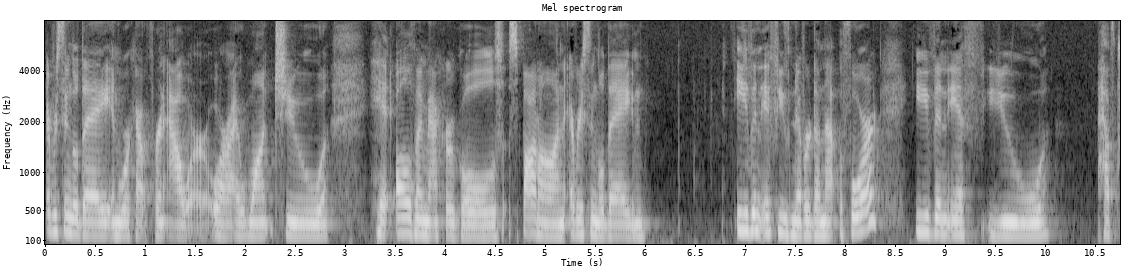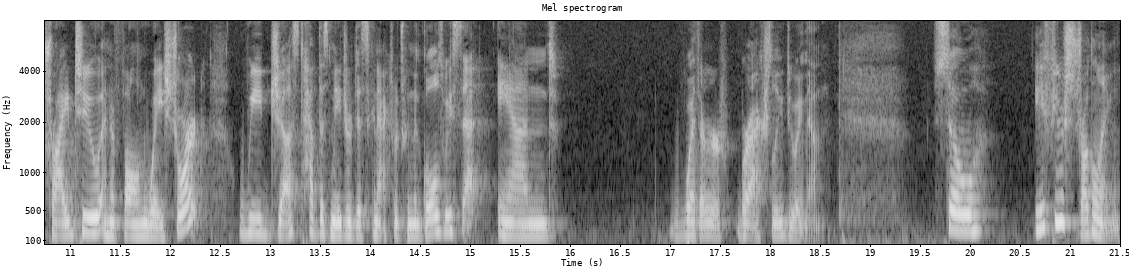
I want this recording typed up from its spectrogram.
every single day and work out for an hour, or I want to hit all of my macro goals spot on every single day. Even if you've never done that before, even if you have tried to and have fallen way short. We just have this major disconnect between the goals we set and whether we're actually doing them. So, if you're struggling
